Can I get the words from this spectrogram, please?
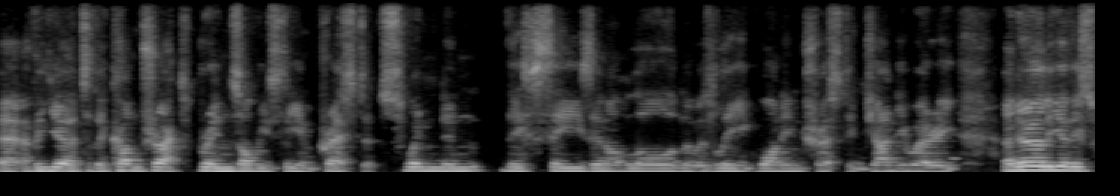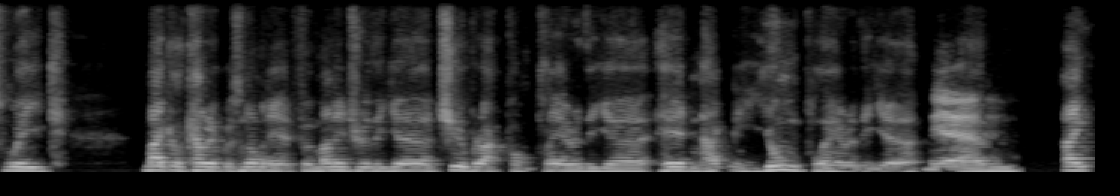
uh, of a year to the contract. Brynn's obviously impressed at Swindon this season on loan. There was League One interest in January, and earlier this week. Michael Carrick was nominated for Manager of the Year, Chuba Akpom Player of the Year, Hayden Hackney Young Player of the Year. Yeah. Um, and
